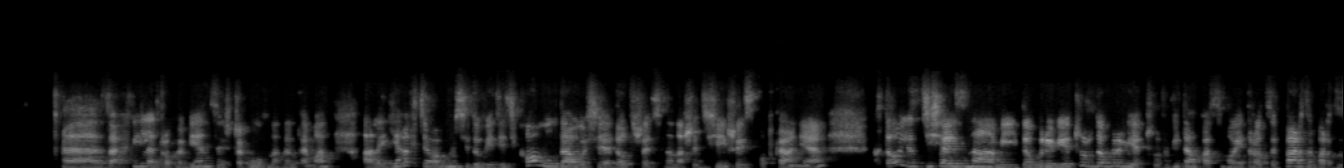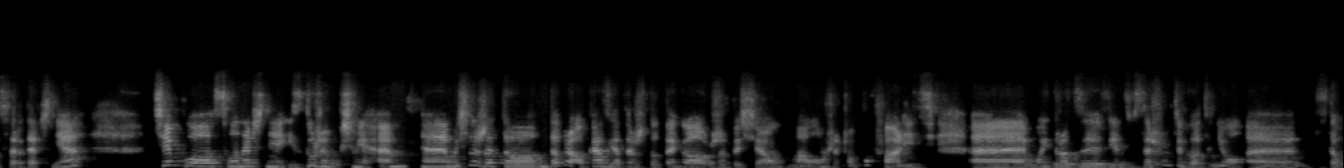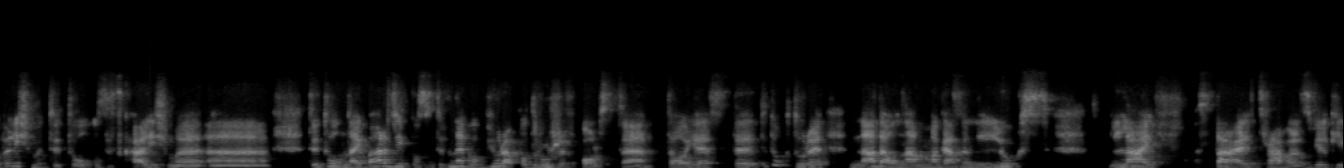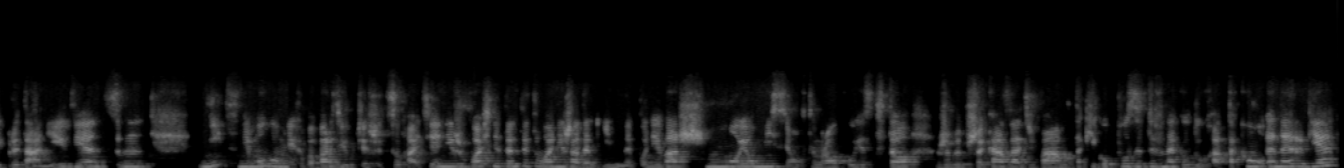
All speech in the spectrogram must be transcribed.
E, za chwilę trochę więcej szczegółów na ten temat, ale ja chciałabym się dowiedzieć, komu udało się dotrzeć na nasze dzisiejsze spotkanie. Kto jest dzisiaj z nami? Dobry wieczór, dobry wieczór. Witam Was, moi drodzy, bardzo, bardzo serdecznie ciepło, słonecznie i z dużym uśmiechem. E, myślę, że to dobra okazja też do tego, żeby się małą rzeczą pochwalić. E, moi drodzy, więc w zeszłym tygodniu e, zdobyliśmy tytuł, uzyskaliśmy tytuł najbardziej pozytywnego biura podróży w Polsce. To jest tytuł, który nadał nam magazyn Lux Life Style Travel z Wielkiej Brytanii, więc mm, nic nie mogło mnie chyba bardziej ucieszyć, słuchajcie, niż właśnie ten tytuł, a nie żaden inny, ponieważ moją misją w tym roku jest to, żeby przekazać Wam takiego pozytywnego ducha, taką energię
